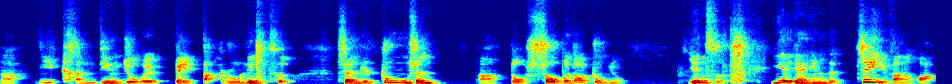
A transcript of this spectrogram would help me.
啊，你肯定就会被打入另册，甚至终身啊都受不到重用。因此，叶剑英的这番话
